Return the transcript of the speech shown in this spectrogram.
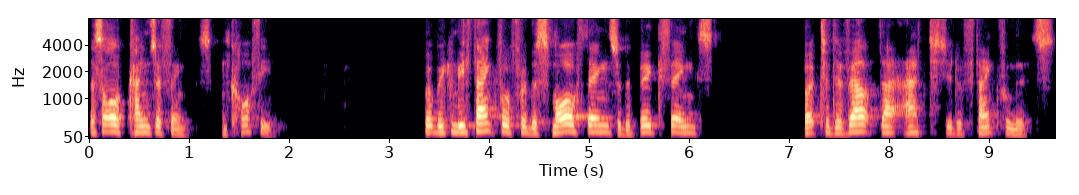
There's all kinds of things, and coffee. But we can be thankful for the small things or the big things. But to develop that attitude of thankfulness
